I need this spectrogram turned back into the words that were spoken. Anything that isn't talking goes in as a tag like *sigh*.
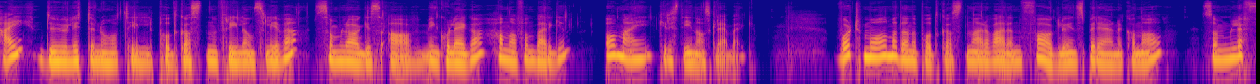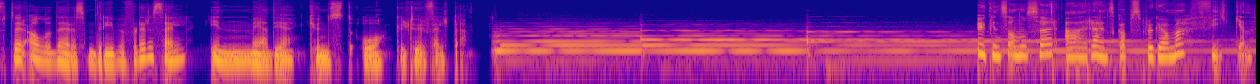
Hei, du lytter nå til podkasten Frilanslivet, som lages av min kollega Hanna von Bergen og meg, Kristina Skreiberg. Vårt mål med denne podkasten er å være en faglig og inspirerende kanal som løfter alle dere som driver for dere selv innen medie-, kunst- og kulturfeltet. Ukens annonsør er regnskapsprogrammet Fiken.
